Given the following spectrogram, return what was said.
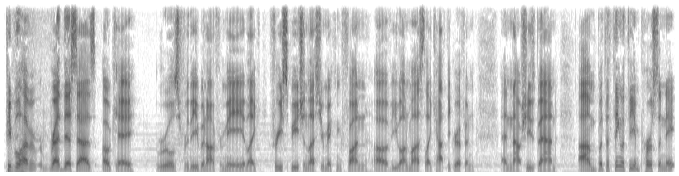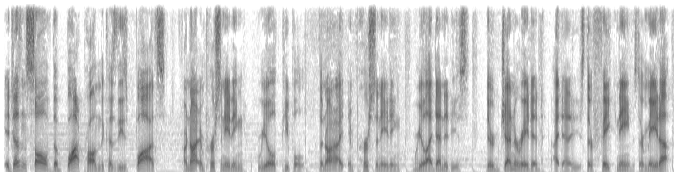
people have read this as okay, rules for thee but not for me, like free speech unless you're making fun of Elon Musk like Kathy Griffin and now she's banned. Um, but the thing with the impersonate it doesn't solve the bot problem because these bots are not impersonating real people. They're not uh, impersonating real identities. They're generated identities. They're fake names. They're made up.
